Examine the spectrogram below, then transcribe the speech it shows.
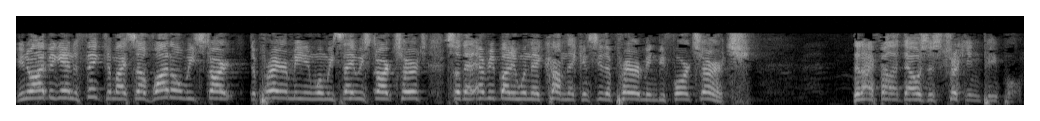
You know, I began to think to myself, why don't we start the prayer meeting when we say we start church so that everybody, when they come, they can see the prayer meeting before church? Then I felt like that was just tricking people.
